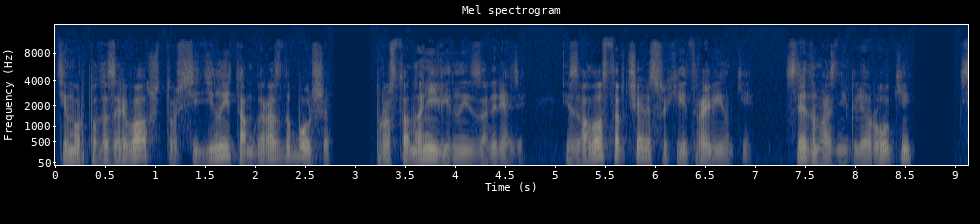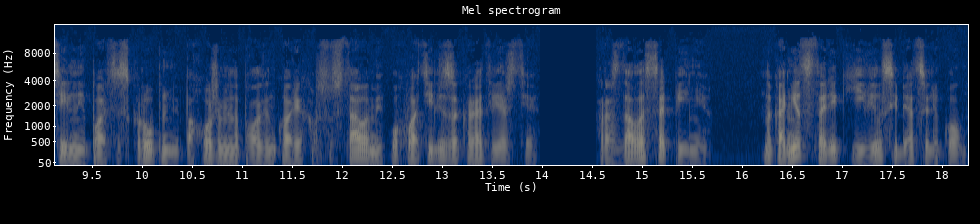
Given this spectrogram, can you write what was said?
Тимур подозревал, что седины там гораздо больше, просто она не видна из-за грязи. Из волос торчали сухие травинки. Следом возникли руки, Сильные пальцы с крупными, похожими на половинку орехов суставами, ухватили за край отверстия. Раздалось сопение. Наконец старик явил себя целиком.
